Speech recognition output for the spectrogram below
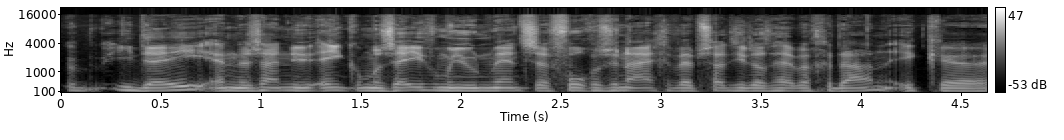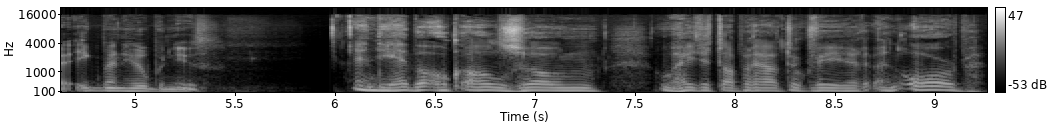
eh, idee. En er zijn nu 1,7 miljoen mensen volgens hun eigen website die dat hebben gedaan. Ik, ik ben heel benieuwd. En die hebben ook al zo'n, hoe heet het apparaat ook weer, een orb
